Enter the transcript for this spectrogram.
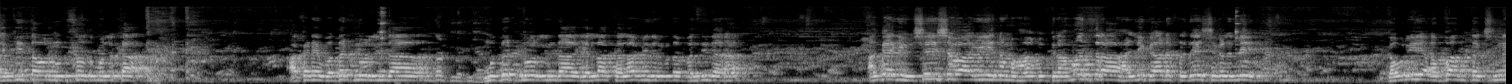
ಸಂಗೀತವನ್ನು ನುಡಿಸೋದ್ರ ಮೂಲಕ ಆ ಕಡೆ ಒದಟ್ನೂರಿಂದ ಮುದ್ದಟ್ನೂರಿಂದ ಎಲ್ಲ ಕಲಾವಿದರು ಕೂಡ ಬಂದಿದ್ದಾರೆ. ಹಾಗಾಗಿ ವಿಶೇಷವಾಗಿ ನಮ್ಮ ಹಾಗೂ ಗ್ರಾಮಾಂತರ ಹಳ್ಳಿಗಾಡ ಪ್ರದೇಶಗಳಲ್ಲಿ ಗೌರಿ ಹಬ್ಬ ಅಂದ ತಕ್ಷಣ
